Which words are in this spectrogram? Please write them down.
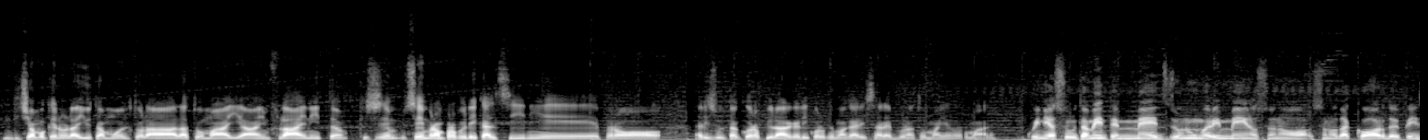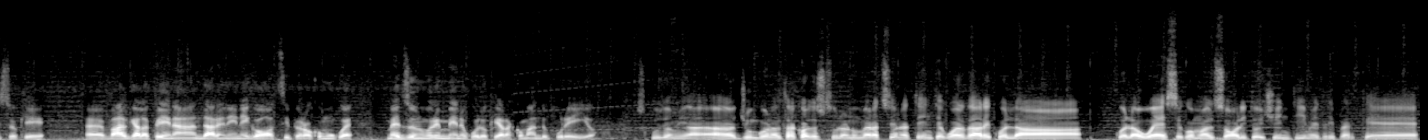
Diciamo che non aiuta molto la, la tomaia in Flyknit che sem sembrano proprio dei calzini e però risulta ancora più larga di quello che magari sarebbe una tomaia normale. Quindi assolutamente mezzo numero in meno sono, sono d'accordo e penso che eh, valga la pena andare nei negozi però comunque mezzo numero in meno è quello che raccomando pure io. Scusami aggiungo un'altra cosa sulla numerazione attenti a guardare quella quella US come al solito i centimetri perché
